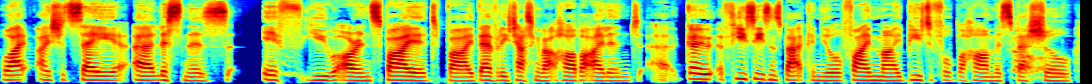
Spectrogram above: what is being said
well, I, I should say, uh, listeners, if you are inspired by Beverley chatting about Harbour Island, uh, go a few seasons back and you'll find my beautiful Bahamas special oh.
